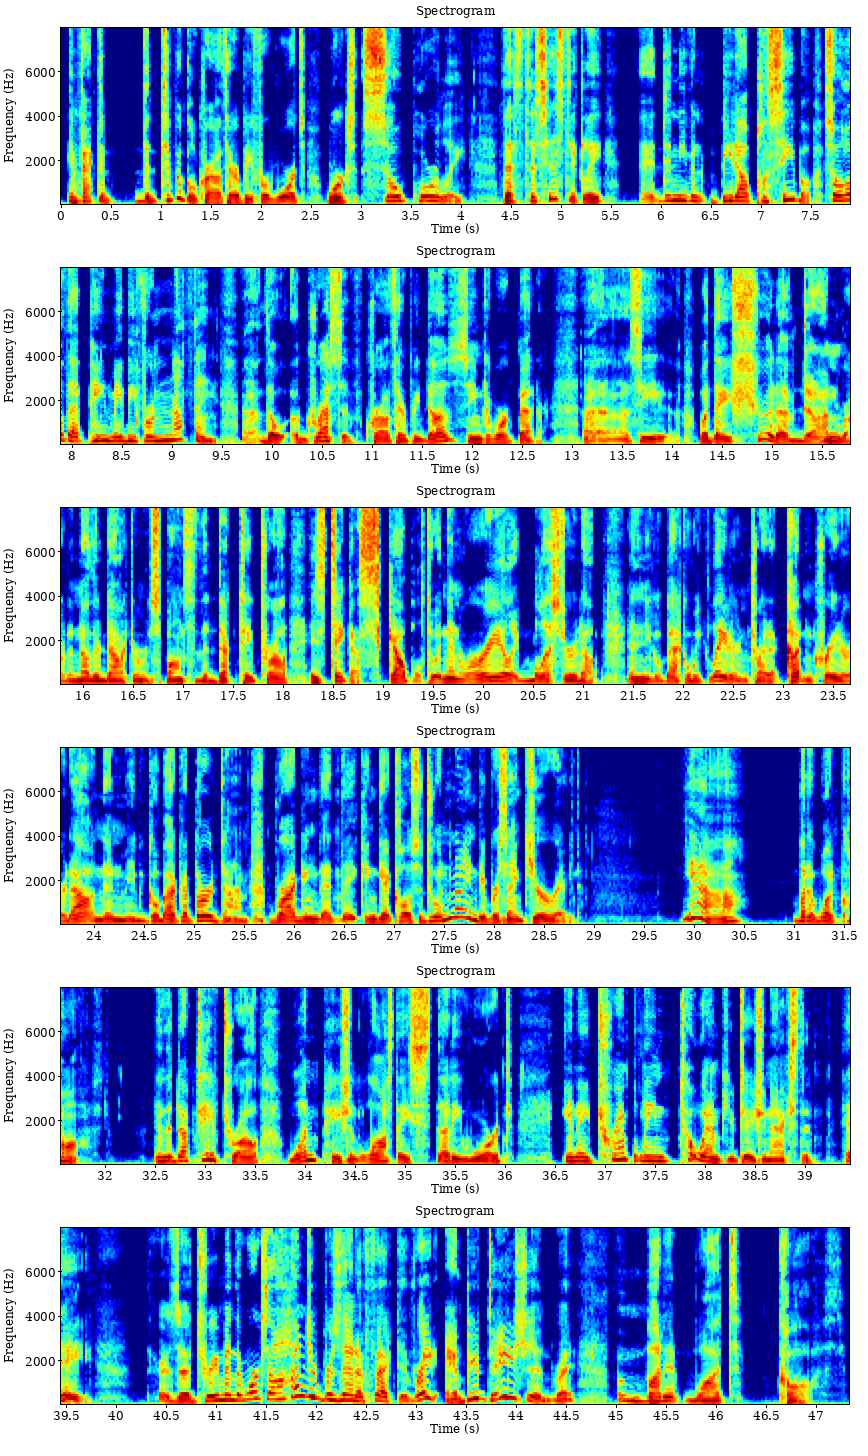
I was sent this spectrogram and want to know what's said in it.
In fact, the, the typical cryotherapy for warts works so poorly that statistically it didn't even beat out placebo, so all that pain may be for nothing, uh, though aggressive cryotherapy does seem to work better. Uh, see, what they should have done, wrote another doctor in response to the duct tape trial, is take a scalpel to it and then really blister it up. And then you go back a week later and try to cut and crater it out, and then maybe go back a third time, bragging that they can get closer to a 90% cure rate. Yeah, but at what cost? In the duct tape trial, one patient lost a study wart in a trampoline toe amputation accident. Hey, there's a treatment that works 100% effective, right? Amputation, right? But at what cost?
